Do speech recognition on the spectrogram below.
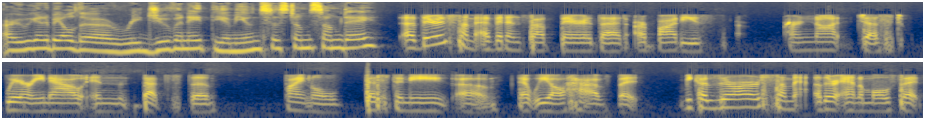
Are we going to be able to rejuvenate the immune system someday? Uh, there is some evidence out there that our bodies are not just wearing out and that's the final destiny uh, that we all have, but because there are some other animals that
